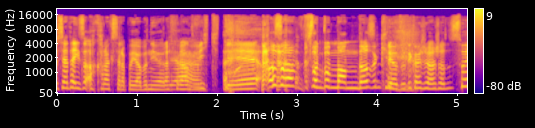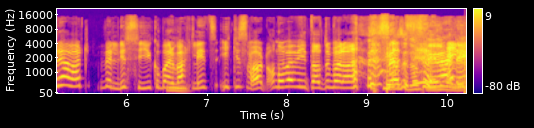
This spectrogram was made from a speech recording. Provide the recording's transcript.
så jeg tenkte sånn, Karl Aksel er på jobb, han gjør et eller annet viktig. Og så sånn på mandag så krøp det kanskje var sånn Sorry, jeg har vært veldig syk og bare Mm. vært litt ikke svart. Og nå må jeg vite at du bare har og før det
